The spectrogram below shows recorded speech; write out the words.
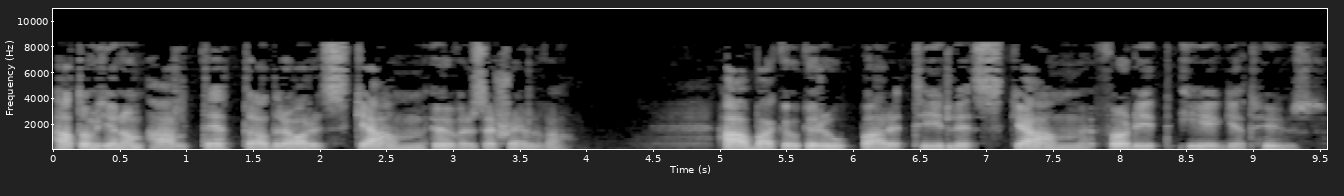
att de genom allt detta drar skam över sig själva. Habakuk ropar till skam för ditt eget hus.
